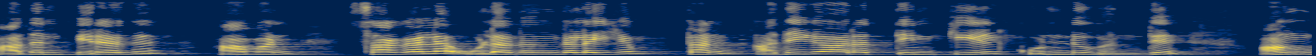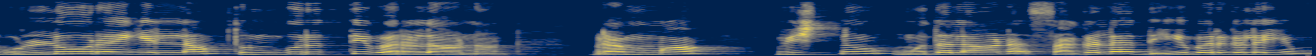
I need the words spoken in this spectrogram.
அதன் பிறகு அவன் சகல உலகங்களையும் தன் அதிகாரத்தின் கீழ் கொண்டு வந்து அங்குள்ளோரையெல்லாம் துன்புறுத்தி வரலானான். பிரம்மா விஷ்ணு முதலான சகல தேவர்களையும்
